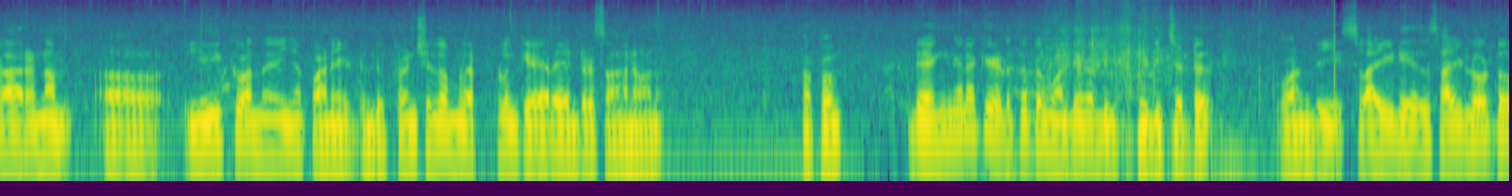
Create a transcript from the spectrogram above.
കാരണം ലീക്ക് വന്നു കഴിഞ്ഞാൽ പണി കിട്ടും ഡിഫറൻഷ്യൽ നമ്മൾ എപ്പോഴും കെയർ ചെയ്യേണ്ട ഒരു സാധനമാണ്. അപ്പം ഇതെങ്ങനെയൊക്കെ എടുത്തിട്ടും വണ്ടിയുടെ ഡിഫ് ഇടിച്ചിട്ട് വണ്ടി സ്ലൈഡ് ചെയ്ത് സൈഡിലോട്ട്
